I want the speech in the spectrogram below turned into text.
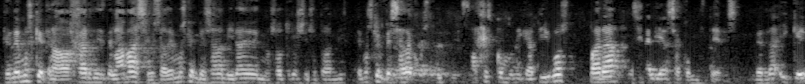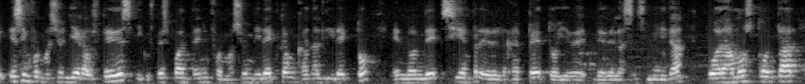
tenemos que trabajar desde la base, o sea, tenemos que empezar a mirar en nosotros y nosotros mismos, tenemos que empezar a construir mensajes comunicativos para hacer alianza con ustedes, ¿verdad? Y que esa información llegue a ustedes y que ustedes puedan tener información directa, un canal directo, en donde siempre desde el respeto y desde la sensibilidad podamos contar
